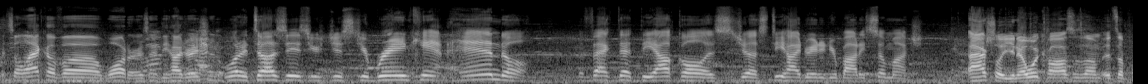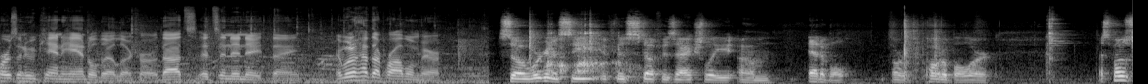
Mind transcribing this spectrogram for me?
It's a lack of uh, water, isn't it? Dehydration. What it does is you're just your brain can't handle the fact that the alcohol has just dehydrated your body so much. Actually, you know what causes them? It's a person who can't handle their liquor. That's it's an innate thing, and we don't have that problem here. So we're gonna see if this stuff is actually um, edible or potable, or I suppose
